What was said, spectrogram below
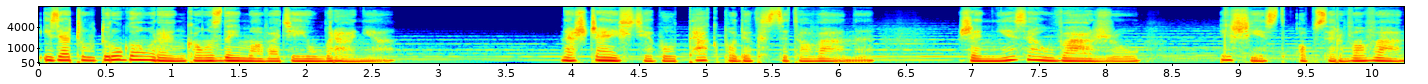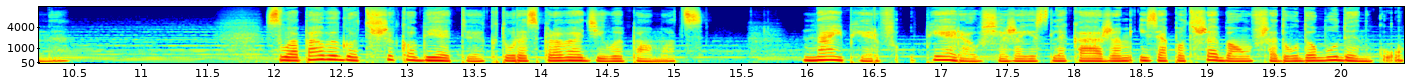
i zaczął drugą ręką zdejmować jej ubrania. Na szczęście był tak podekscytowany, że nie zauważył, iż jest obserwowany. Złapały go trzy kobiety, które sprowadziły pomoc. Najpierw upierał się, że jest lekarzem i za potrzebą wszedł do budynku.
